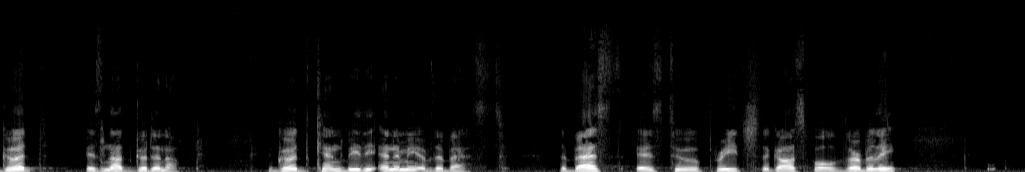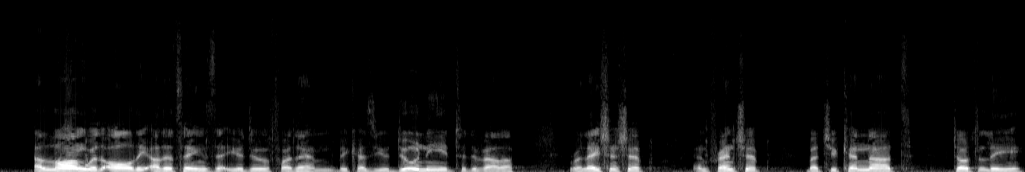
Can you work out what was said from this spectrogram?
Good is not good enough. Good can be the enemy of the best. The best is to preach the gospel verbally, along with all the other things that you do for them, because you do need to develop relationship and friendship, but you cannot totally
